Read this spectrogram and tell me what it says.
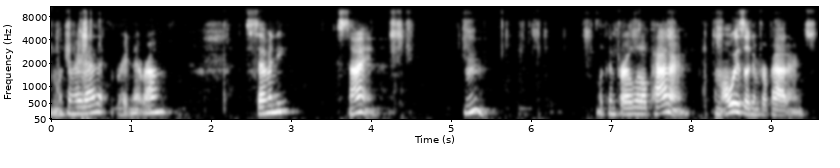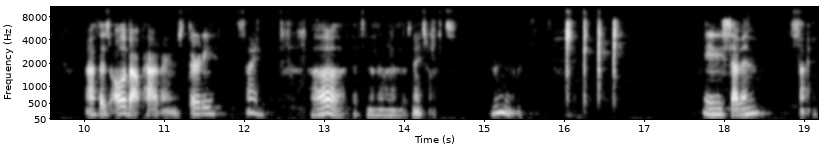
I'm looking right at it, writing it wrong. 70 sine. Hmm. Looking for a little pattern. I'm always looking for patterns. Math is all about patterns. 30 sine. Oh, that's another one of those nice ones. Hmm. 87 sine.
